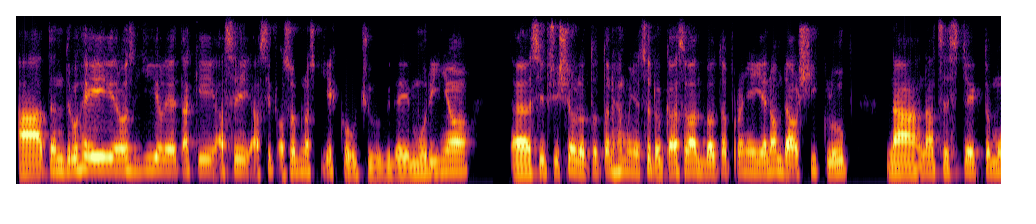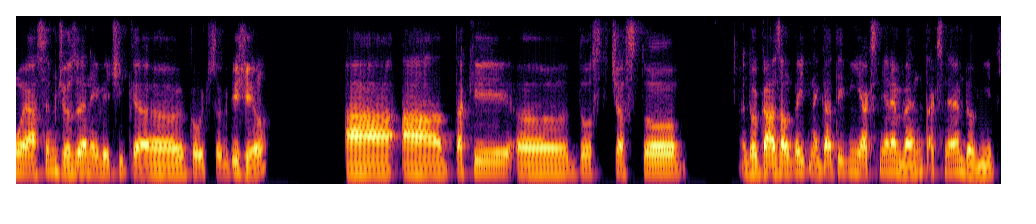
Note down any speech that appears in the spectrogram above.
A ten druhý rozdíl je taky asi, asi v osobnosti těch koučů, kdy Mourinho uh, si přišel do Tottenhamu něco dokazovat, byl to pro něj jenom další klub na, na cestě k tomu, já jsem Jose, největší kouč, co kdy žil, a, a taky uh, dost často dokázal být negativní jak směrem ven, tak směrem dovnitř.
